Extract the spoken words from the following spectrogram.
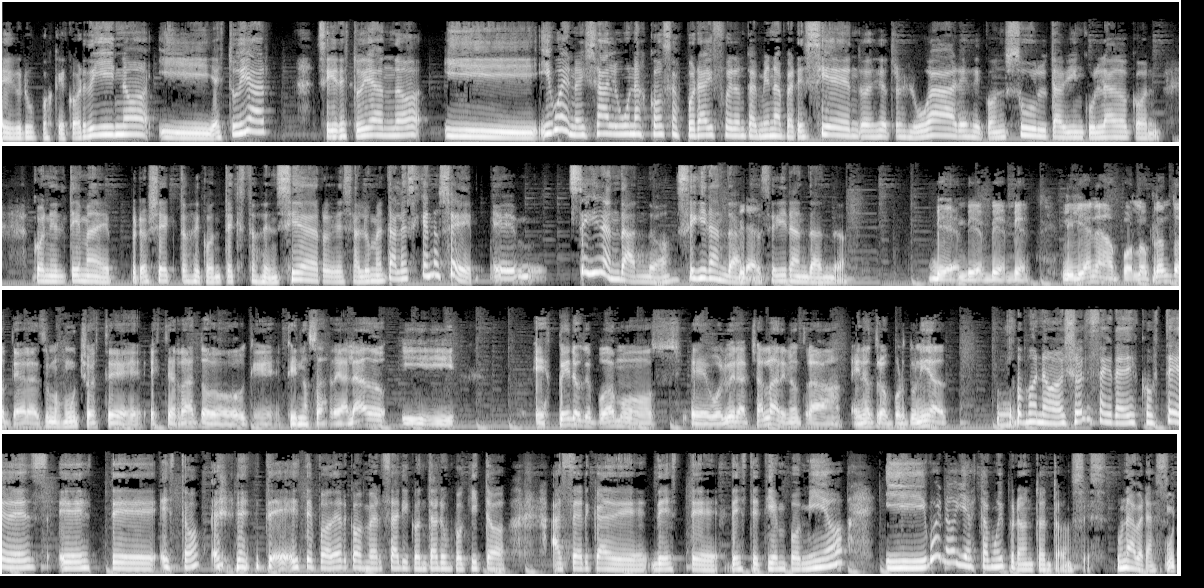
eh, grupos que coordino y estudiar, seguir estudiando y, y, bueno, y ya algunas cosas por ahí fueron también apareciendo desde otros lugares de consulta vinculado con, con el tema de proyectos de contextos de encierro y de salud mental. Así que no sé, eh, seguir andando, seguir andando, seguir andando. Bien, bien, bien, bien. Liliana, por lo pronto te agradecemos mucho este, este rato que, que nos has regalado y espero que podamos eh, volver a charlar en otra, en otra oportunidad. Cómo no, yo les agradezco a ustedes este, esto, este, este, poder conversar y contar un poquito acerca de, de, este, de este tiempo mío. Y bueno, y hasta muy pronto entonces. Un abrazo.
